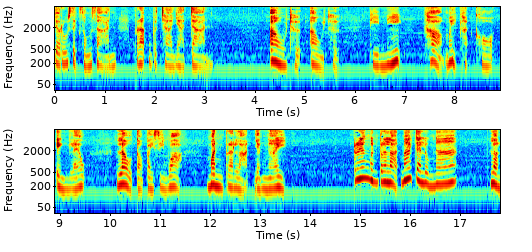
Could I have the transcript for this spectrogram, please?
จะรู้สึกสงสาร พระอุปชายาจารย์ เอาเถอะเอาเถอะ ทีนี้ข้าไม่ขัดคอเองแล้ว เล่าต่อไปสิว่า มันประหลาดยังไง เรื่องมันประหลาดมากจ้ะหลวงนะ หล่อน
